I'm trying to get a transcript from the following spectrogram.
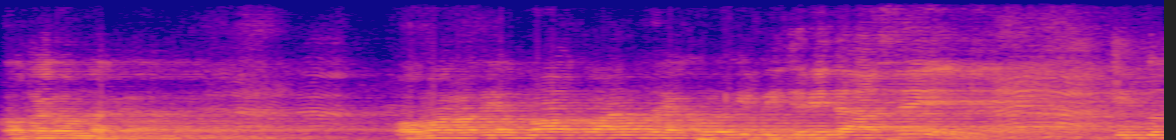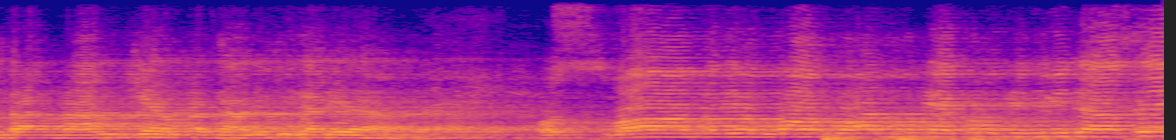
কথা কম না এখনও কি পৃথিবীতে আছে? কিন্তু তার নাম কি আমরা জানি কি জানি না। এখনও পৃথিবীতে আছে।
